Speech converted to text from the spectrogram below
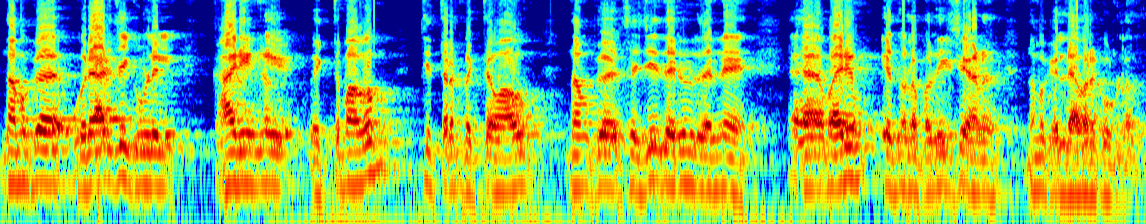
നമുക്ക് ഒരാഴ്ചയ്ക്കുള്ളിൽ കാര്യങ്ങൾ വ്യക്തമാകും ചിത്രം വ്യക്തമാവും നമുക്ക് ശശി തരൂർ തന്നെ വരും എന്നുള്ള പ്രതീക്ഷയാണ് നമുക്ക് എല്ലാവർക്കും ഉള്ളത്.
